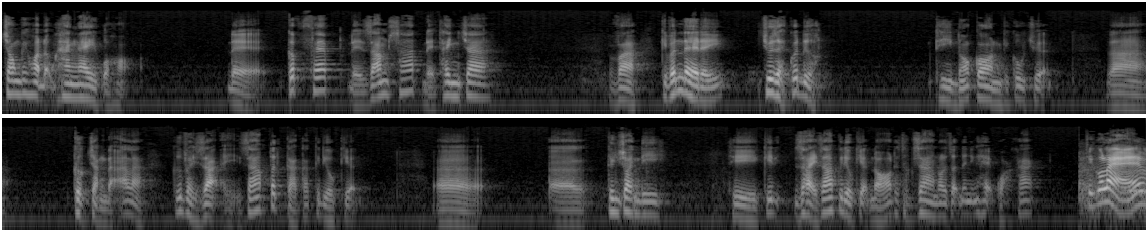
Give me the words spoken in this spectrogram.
trong cái hoạt động hàng ngày của họ để cấp phép để giám sát để thanh tra. Và cái vấn đề đấy chưa giải quyết được thì nó còn cái câu chuyện là cực chẳng đã là cứ phải dạy giáp tất cả các cái điều kiện uh, uh, kinh doanh đi. Thì cái giải giáp cái điều kiện đó thì thực ra nó dẫn đến những hệ quả khác. Thì có lẽ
